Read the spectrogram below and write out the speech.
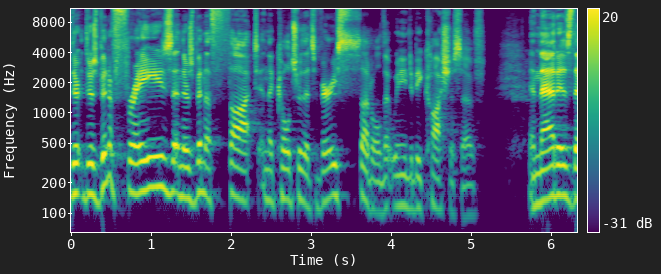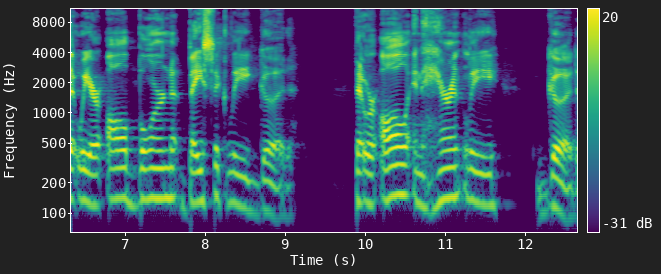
there, there's been a phrase and there's been a thought in the culture that's very subtle that we need to be cautious of. And that is that we are all born basically good, that we're all inherently good.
